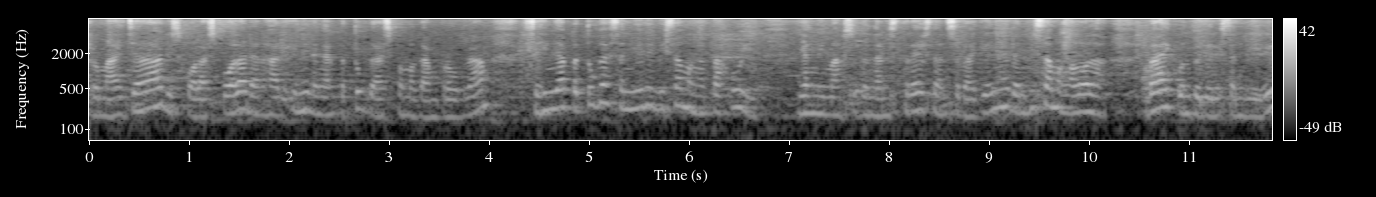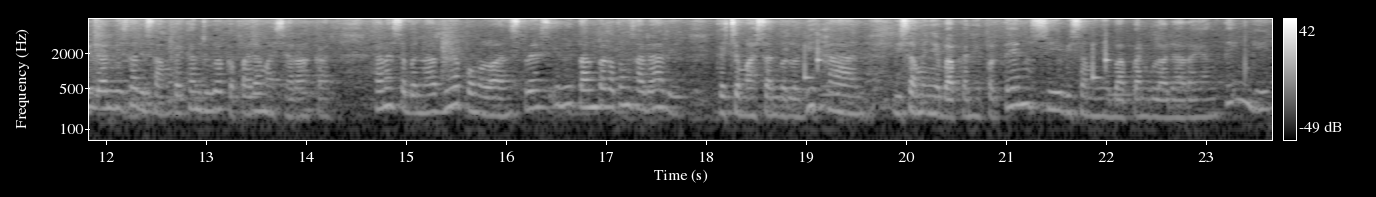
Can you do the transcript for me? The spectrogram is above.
remaja di sekolah-sekolah dan hari ini dengan petugas pemegang program sehingga petugas sendiri bisa mengetahui yang dimaksud dengan stres dan sebagainya dan bisa mengelola baik untuk diri sendiri dan bisa disampaikan juga kepada masyarakat. Karena sebenarnya pengelolaan stres ini tanpa ketong sadari, kecemasan berlebihan bisa menyebabkan hipertensi, bisa menyebabkan gula darah yang tinggi,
